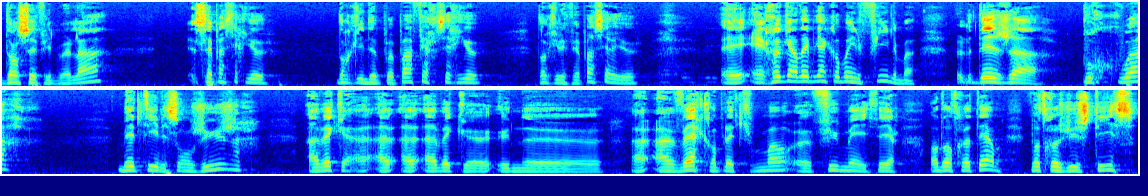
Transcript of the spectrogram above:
dans ce film-là, c'est pas sérieux. Donc il ne peut pas faire sérieux. Donc il ne fait pas sérieux. Et, regardez bien comment il filme. Déjà, pourquoi met-il son juge avec, avec une, un, verre complètement euh, fumé? C'est-à-dire, en d'autres termes, votre justice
